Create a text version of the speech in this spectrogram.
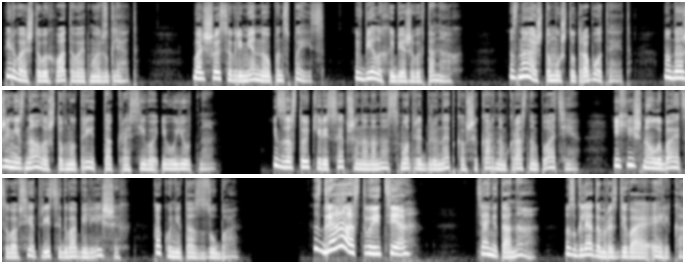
Первое, что выхватывает мой взгляд. Большой современный open space в белых и бежевых тонах. Знаю, что муж тут работает, но даже не знала, что внутри так красиво и уютно. Из-за стойки ресепшена на нас смотрит брюнетка в шикарном красном платье и хищно улыбается во все 32 белейших, как унитаз зуба. «Здравствуйте!» — тянет она, взглядом раздевая Эрика.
